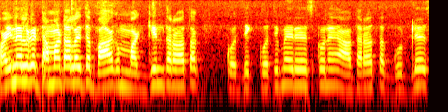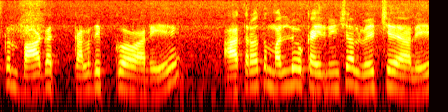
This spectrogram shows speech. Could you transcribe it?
ఫైనల్గా టమాటాలు అయితే బాగా మగ్గిన తర్వాత కొద్ది కొత్తిమీర వేసుకొని ఆ తర్వాత గుడ్లు వేసుకొని బాగా కలదిప్పుకోవాలి. ఆ తర్వాత మళ్ళీ ఒక ఐదు నిమిషాలు వెయిట్ చేయాలి.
